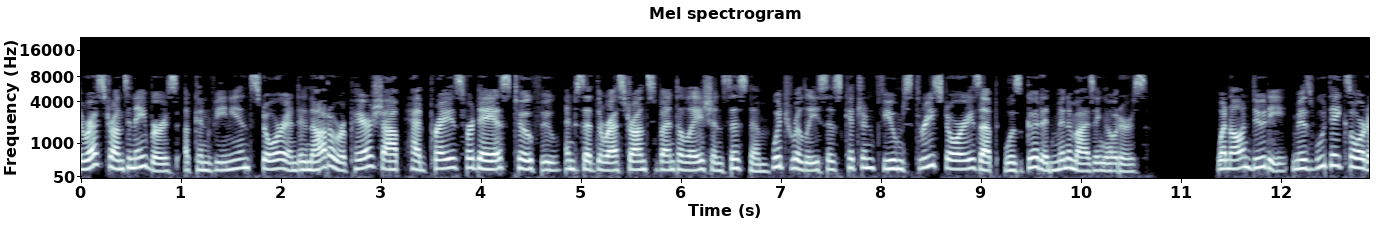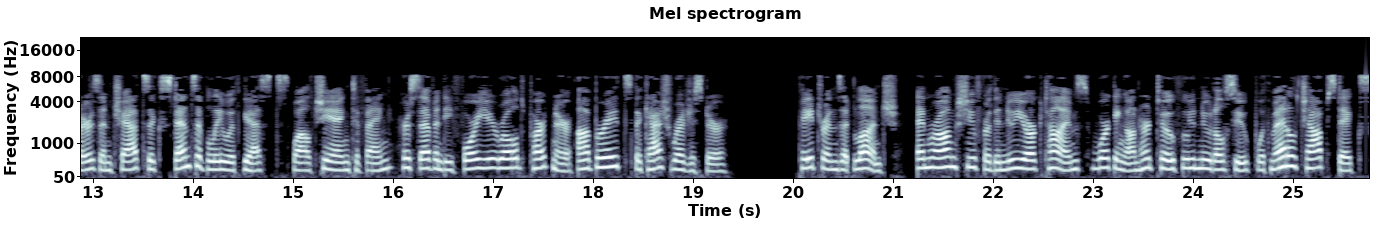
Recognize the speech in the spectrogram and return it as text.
The restaurant's neighbors, a convenience store and an auto repair shop, had praise for Deus tofu, and said the restaurant's ventilation system, which releases kitchen fumes three stories up, was good at minimizing odors. When on duty, Ms. Wu takes orders and chats extensively with guests, while Chiang Tefeng, her 74-year-old partner, operates the cash register. Patrons at lunch. An Rong Xu for the New York Times, working on her tofu noodle soup with metal chopsticks.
